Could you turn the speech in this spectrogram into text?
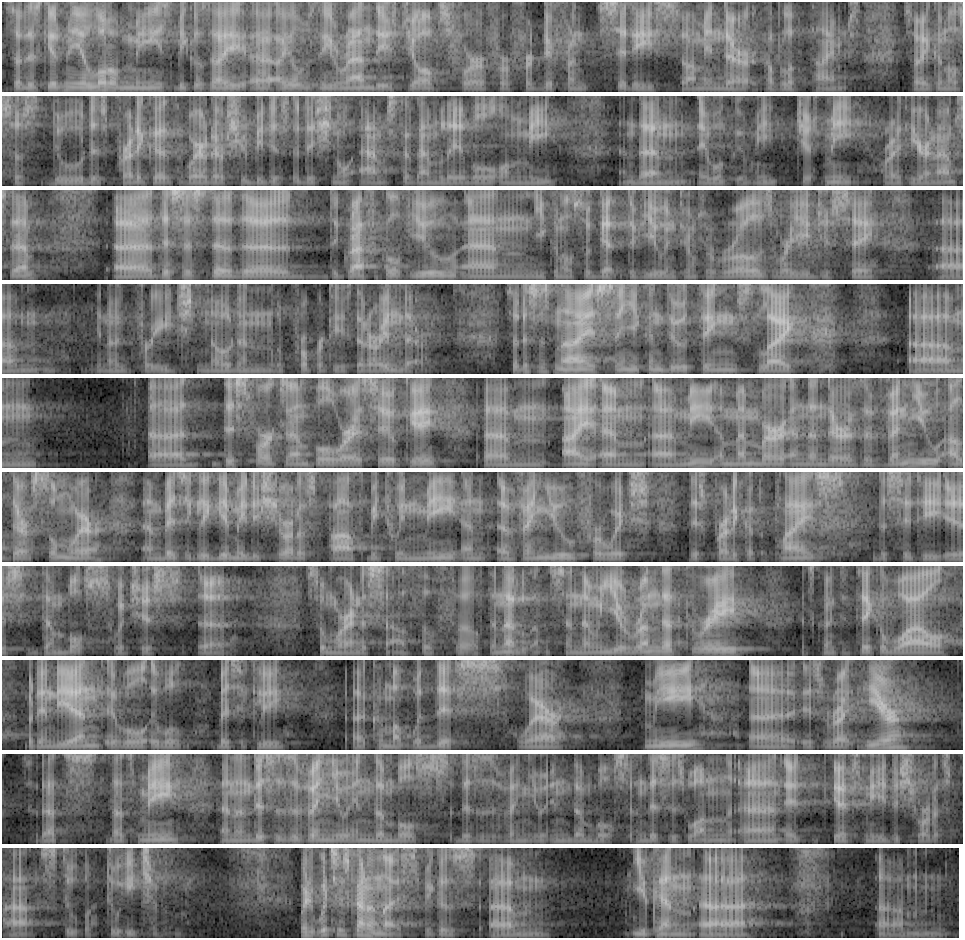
So this gives me a lot of me's because I, uh, I obviously ran these jobs for, for, for different cities. So I'm in there a couple of times. So I can also do this predicate where there should be this additional Amsterdam label on me. And then it will give me just me right here in Amsterdam. Uh, this is the, the, the, graphical view, and you can also get the view in terms of rows where you just say, um, you know, for each node and the properties that are in there. So this is nice, and you can do things like um, uh, this, for example, where I say, okay, um, I am uh, me, a member, and then there is a venue out there somewhere, and basically give me the shortest path between me and a venue for which this predicate applies. The city is Den Bosch, which is uh, somewhere in the south of, uh, of the Netherlands. And then when you run that query, it's going to take a while, but in the end, it will, it will basically uh, come up with this, where me uh, is right here, so that's, that's me. And then this is a venue in Den this is a venue in Den and this is one, and it gives me the shortest paths to, to each of them. Which, which is kind of nice, because um, you can uh, um,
